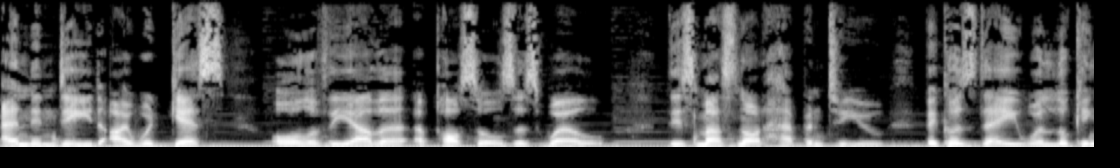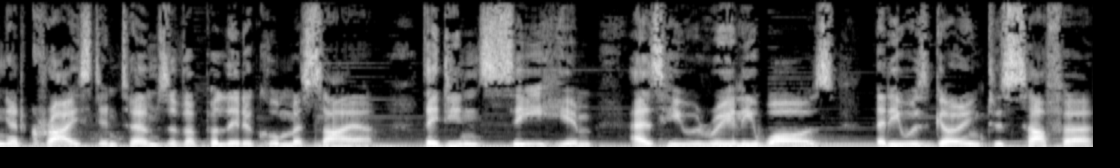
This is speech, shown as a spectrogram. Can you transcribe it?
and indeed, I would guess, all of the other apostles as well. This must not happen to you because they were looking at Christ in terms of a political Messiah. They didn't see him as he really was, that he was going to suffer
